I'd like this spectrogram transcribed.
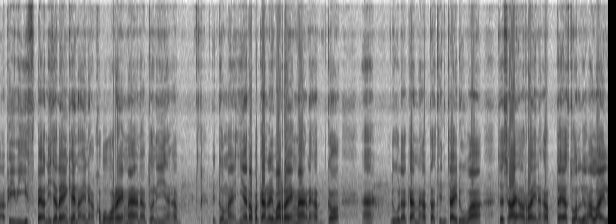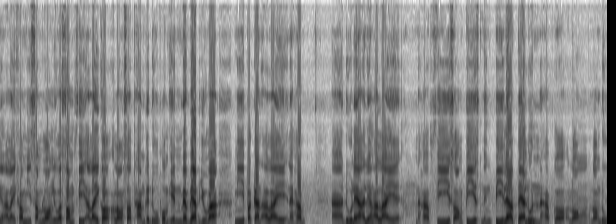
อ่า PV 28นี่จะแรงแค่ไหนนะครับเขาบอกว่าแรงมากนะครับตัวนี้นะครับ เป็นตัวใหม่เฮียรับประกันเลยว่าแรงมากนะครับ ก็อ่า ดูแล้วกันนะครับ ตัดสินใจดูว่าจะใช้อะไรนะครับ แต่ส่วนเรื่องอะไรเรื่องอะไรเขามีสำรองหรือว่าซ่อมฟรีอะไรก็ลองสอบถามกันดู ผมเห็นแวบๆอยู่ว่ามีประกันอะไรนะครับดูแลเรื่องอะไรนะครับฟรี2 ปี 1 ปีแล้วแต่รุ่นนะครับ ก็ลองลองดู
